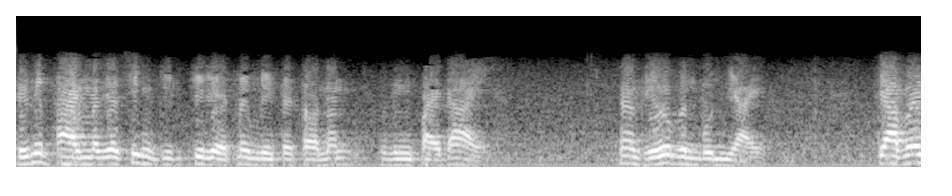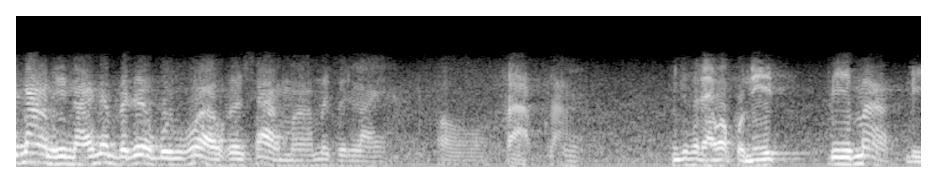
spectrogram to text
ถึงนิพพานมันจะสิ้นกิเลสไม่มีแต่ตอนนั้นมันมีไปได้นั่นถือว่าเป็นบุญใหญ่จะไปนั่งที่ไหนนั่นเป็นเรื่องบุญของเราเคยสร้างมาไม่เป็นไรอ๋อครับครับนี่ก็แสดงว่าคนนี้ดีมากดี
